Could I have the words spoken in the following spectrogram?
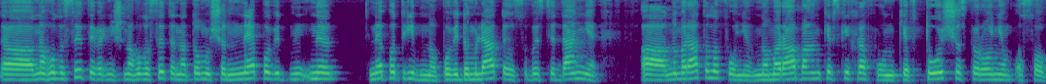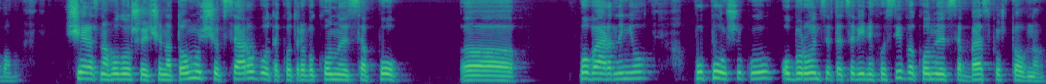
наголосити, верніше наголосити на тому, що не, повід... не, не потрібно повідомляти особисті дані, а, номера телефонів, номера банківських рахунків тощо стороннім особам. Ще раз наголошуючи на тому, що вся робота, яка виконується по е, поверненню, по пошуку оборонців та цивільних осіб, виконується безкоштовно.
